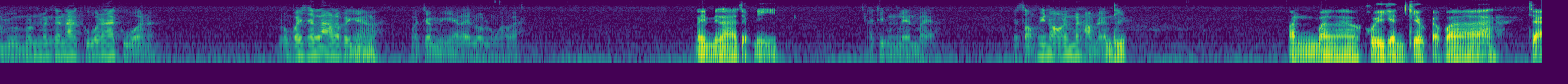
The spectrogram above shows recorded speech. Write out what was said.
ำอยู่นู้นมันก็น่ากลัวน่ากลัวนะ ลงไปชั้นล่างแล้วเป็นไงอืมวะมันจะมีอะไรหล่นลงมาปะไม่มีน่าจะมีไอ้ที่มึงเล่นไปอะแต่สองพี่น้องนี่มันทำอะไรอันที่มันมาคุยกันเกี่ยวกับว่าจะ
